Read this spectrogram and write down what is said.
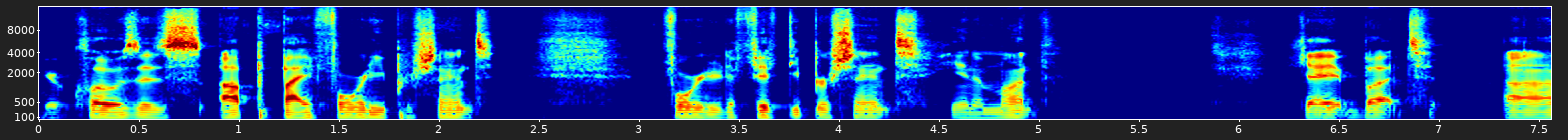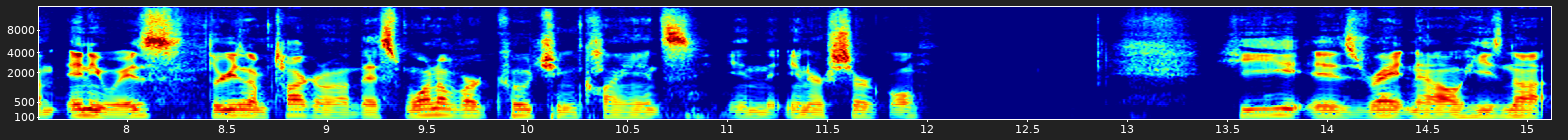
your closes up by 40%, 40 to 50% in a month. Okay, but um, anyways, the reason I'm talking about this, one of our coaching clients in the inner circle he is right now he's not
